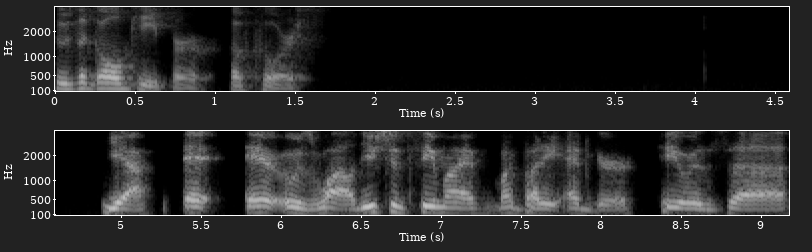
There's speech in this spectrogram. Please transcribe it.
who's a goalkeeper, of course. Yeah, it it was wild. You should see my my buddy Edgar. He was uh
